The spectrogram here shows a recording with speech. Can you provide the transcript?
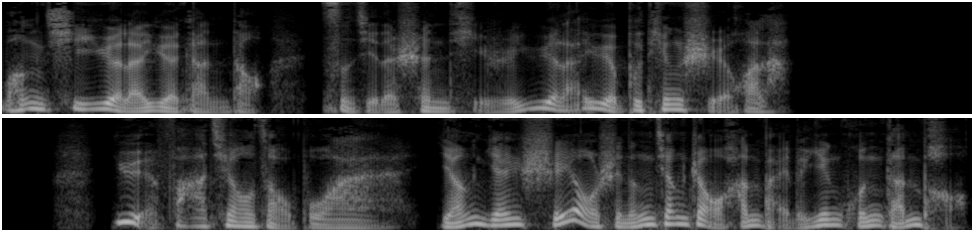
王七越来越感到自己的身体是越来越不听使唤了，越发焦躁不安，扬言谁要是能将赵寒柏的阴魂赶跑，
